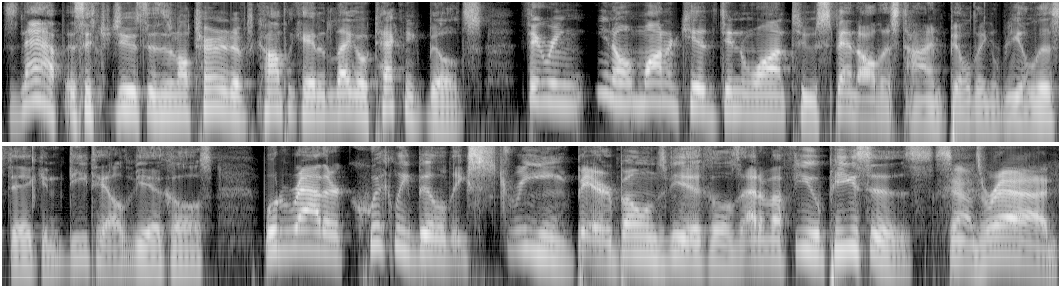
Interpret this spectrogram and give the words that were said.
Snap is introduced as an alternative to complicated Lego Technic builds, figuring, you know, modern kids didn't want to spend all this time building realistic and detailed vehicles, but would rather quickly build extreme bare bones vehicles out of a few pieces. Sounds rad.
